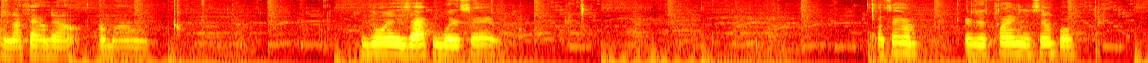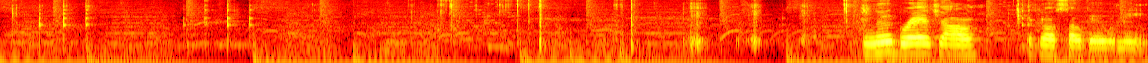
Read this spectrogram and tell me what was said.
And I found out on my own. It's doing exactly what it said. I said, it's just plain and simple. And this bread, y'all, it goes so good with meat.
